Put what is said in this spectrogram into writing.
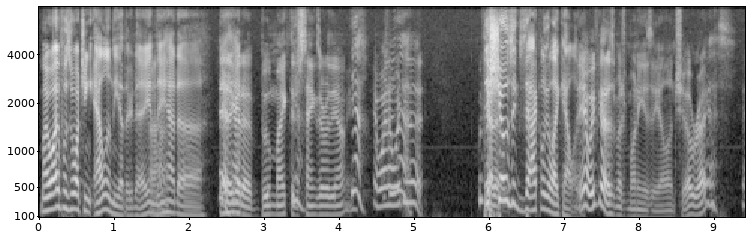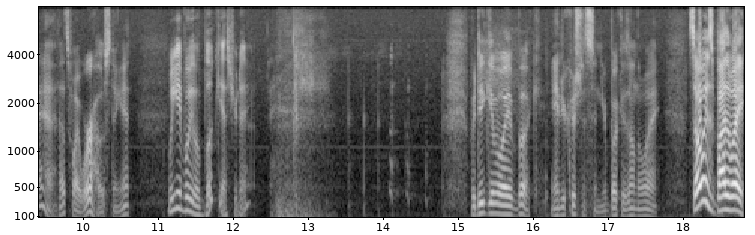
My wife was watching Ellen the other day, and they Uh-huh. had a Yeah, they had- got a boom mic that Yeah. just hangs over the audience. Yeah, Yeah, why don't we do that. We've This got a- show's exactly like Ellen. Yeah, we've got as much money as the Ellen Show, right? Yes. Yeah, that's why we're hosting it. we gave away a book yesterday. We did give away a book. Andrew Christensen, your book is on the way. So is, by the way,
